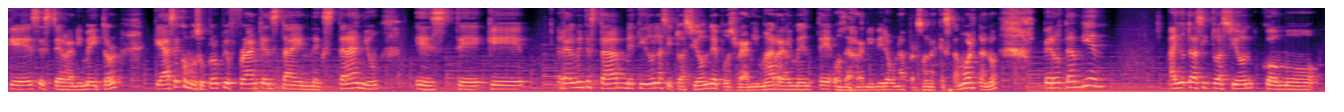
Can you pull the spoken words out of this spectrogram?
que es este Reanimator, que hace como su propio Frankenstein extraño, este, que realmente está metido en la situación de pues reanimar realmente o de revivir a una persona que está muerta, ¿no? Pero también hay otra situación como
